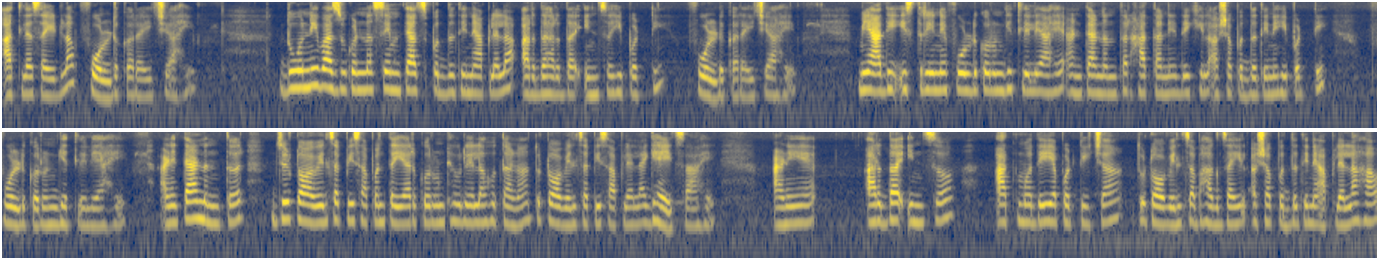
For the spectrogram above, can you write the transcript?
आतल्या साईडला फोल्ड करायची आहे. दोन्ही बाजूकडनं सेम त्याच पद्धतीने आपल्याला अर्धा अर्धा इंच ही पट्टी फोल्ड करायची आहे. मी आधी इस्त्रीने फोल्ड करून घेतलेली आहे आणि त्यानंतर हाताने देखील अशा पद्धतीने ही पट्टी फोल्ड करून घेतलेली आहे. आणि त्यानंतर जो टॉवेलचा पीस आपण तयार करून ठेवलेला होता ना तो टॉवेलचा पीस आपल्याला घ्यायचा आहे. आणि अर्धा इंच आतमध्ये या पट्टीच्या तो टॉवेलचा भाग जाईल अशा पद्धतीने आपल्याला हा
